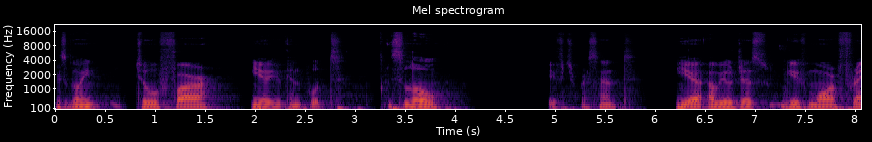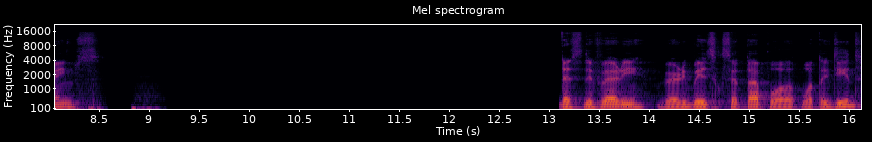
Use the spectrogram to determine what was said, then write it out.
it's going too far. Here you can put slow, 50%. Here I will just give more frames. That's the very, very basic setup what I did.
